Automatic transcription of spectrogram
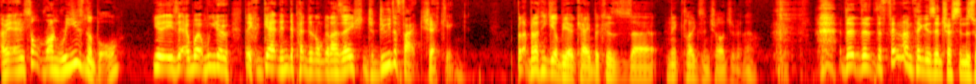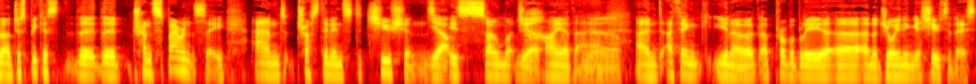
I mean, it's not unreasonable. You know, you know they could get an independent organisation to do the fact checking. But, but I think it'll be okay because uh, Nick Clegg's in charge of it now. The, the, the Finland thing is interesting as well, just because the the transparency and trust in institutions yeah. is so much yeah. higher there, yeah. and I think you know a, a probably a, an adjoining issue to this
